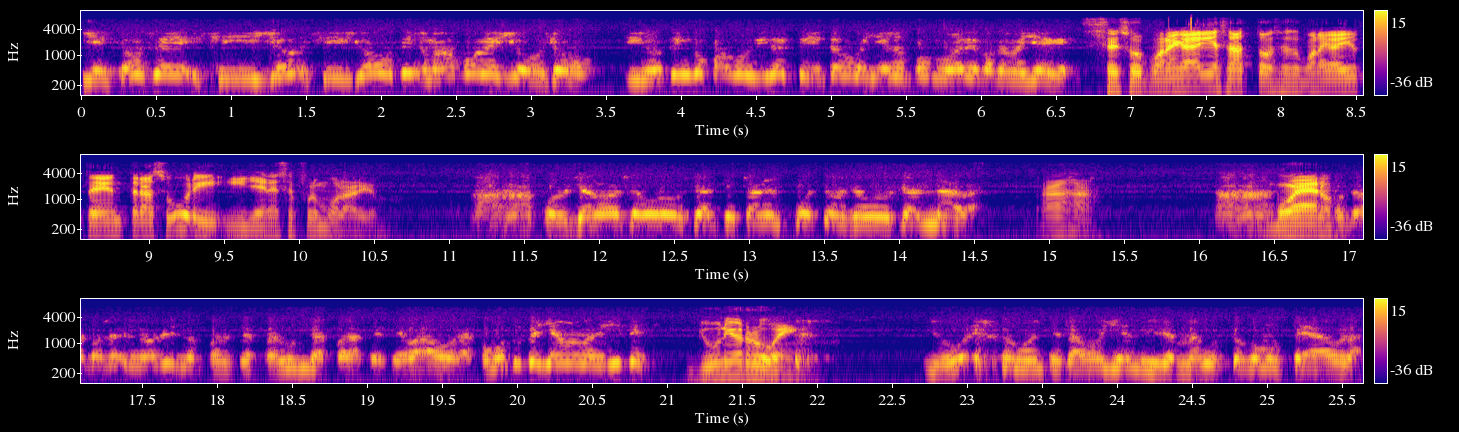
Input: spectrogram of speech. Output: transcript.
Y entonces, si yo, si yo, me voy a poner yo, yo, si no tengo pago directo, yo tengo que llenar un formulario para que me llegue. Se supone que ahí, exacto, se supone que ahí usted entra a Sur y, y llena ese formulario. Ajá, pues ya no de seguro social, que están en el seguro social, nada. Ajá. Ajá. Bueno. Otra cosa, no, no, pero te pregunta, para que te va ahora. ¿Cómo tú te llamas, me dijiste? Junior Rubén. Y ese momento estaba oyendo y me gustó cómo usted habla.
